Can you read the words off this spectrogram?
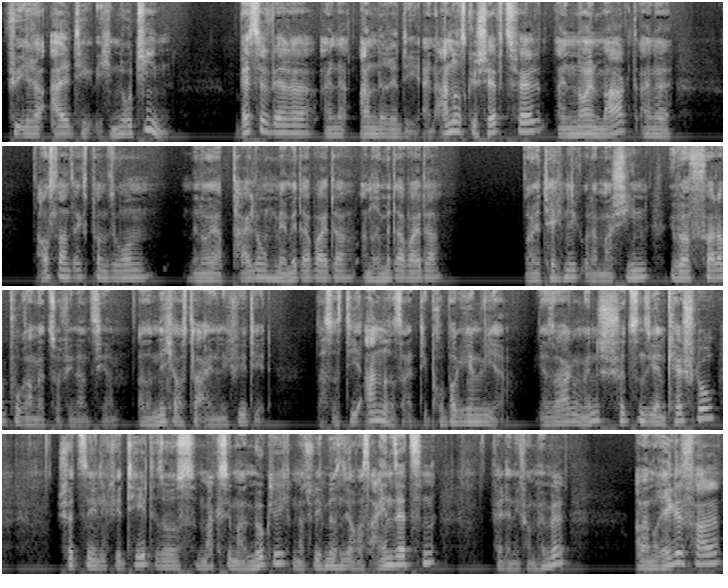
für ihre alltäglichen Routinen. Besser wäre eine andere Idee, ein anderes Geschäftsfeld, einen neuen Markt, eine Auslandsexpansion, eine neue Abteilung, mehr Mitarbeiter, andere Mitarbeiter, neue Technik oder Maschinen über Förderprogramme zu finanzieren. Also nicht aus der eigenen Liquidität. Das ist die andere Seite, die propagieren wir. Wir sagen, Mensch, schützen Sie Ihren Cashflow, schützen die Liquidität, so ist maximal möglich. Natürlich müssen Sie auch was einsetzen, fällt ja nicht vom Himmel. Aber im Regelfall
